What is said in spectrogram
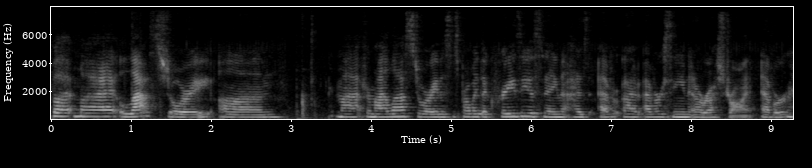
But my last story, um, my for my last story this is probably the craziest thing that has ever i've ever seen in a restaurant ever.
